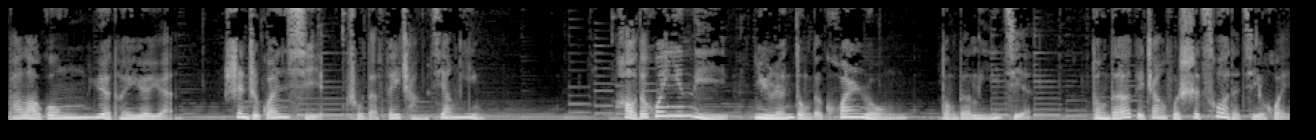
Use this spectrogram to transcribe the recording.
把老公越推越远，甚至关系处得非常僵硬。好的婚姻里，女人懂得宽容，懂得理解，懂得给丈夫试错的机会，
